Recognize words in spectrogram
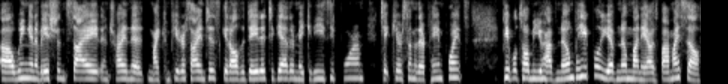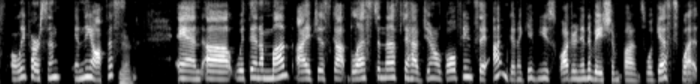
uh, wing innovation site and trying to my computer scientists get all the data together make it easy for them take care of some of their pain points people told me you have no people you have no money i was by myself only person in the office yeah. And uh, within a month, I just got blessed enough to have General Goldfein say, I'm going to give you squadron innovation funds. Well, guess what?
